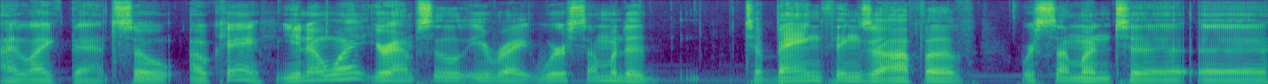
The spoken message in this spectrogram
I like that. So, okay, you know what? You're absolutely right. We're someone to to bang things off of. We're someone to uh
